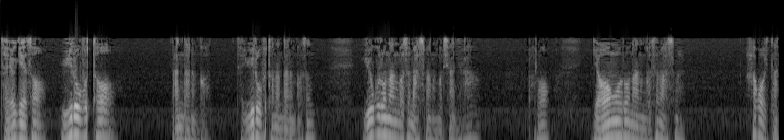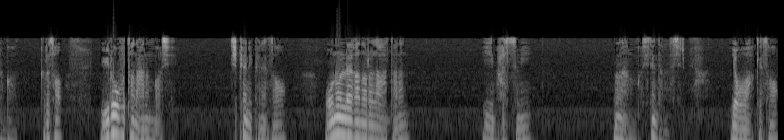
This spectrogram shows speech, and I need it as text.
자, 여기에서 위로부터 난다는 것. 자, 위로부터 난다는 것은 육으로 난 것을 말씀하는 것이 아니라 바로 영으로 나는 것을 말씀을 하고 있다는 것. 그래서 위로부터 나는 것이 시편 2편에서 오늘 내가 너를 낳았다는 이 말씀이 응하는 것이 된다는 사실입니다. 여호와께서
